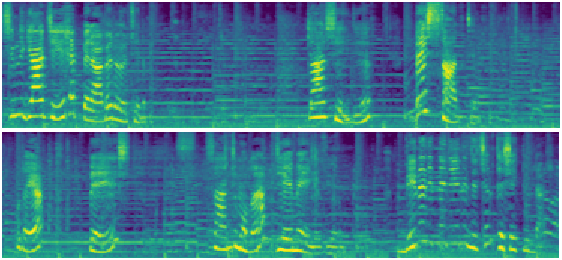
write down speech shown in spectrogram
Şimdi gerçeği hep beraber ölçelim. Gerçeği de 5 santim. Buraya 5 santim olarak CM yazıyorum. Beni dinlediğiniz için teşekkürler.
